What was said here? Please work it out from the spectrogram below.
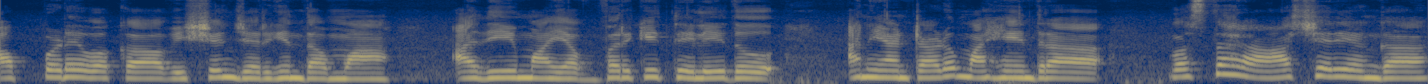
అప్పుడే ఒక విషయం జరిగిందమ్మా. అది మా ఎవ్వరికీ తెలీదు అని అంటాడు మహేంద్ర. వస్తారా ఆశ్చర్యంగా?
